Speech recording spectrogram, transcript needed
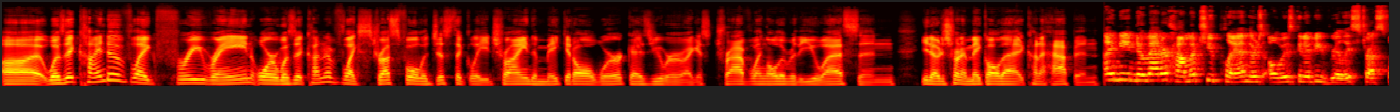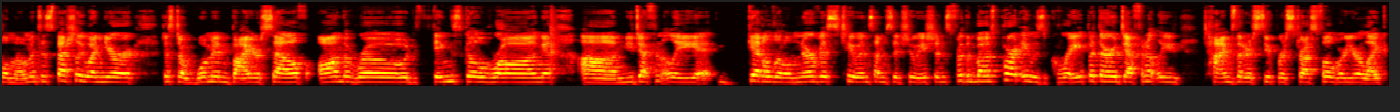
uh was it kind of like free reign or was it kind of like stressful logistically trying to make it all work as you were I guess traveling all over the US and you know just trying to make all that kind of happen? I mean, no matter how much you plan, there's always going to be really stressful moments, especially when you're just a woman by yourself on the road, things go wrong. Um, you definitely get a little nervous too in some situations. For the most part, it was great, but there are definitely times that are super stressful where you're like,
